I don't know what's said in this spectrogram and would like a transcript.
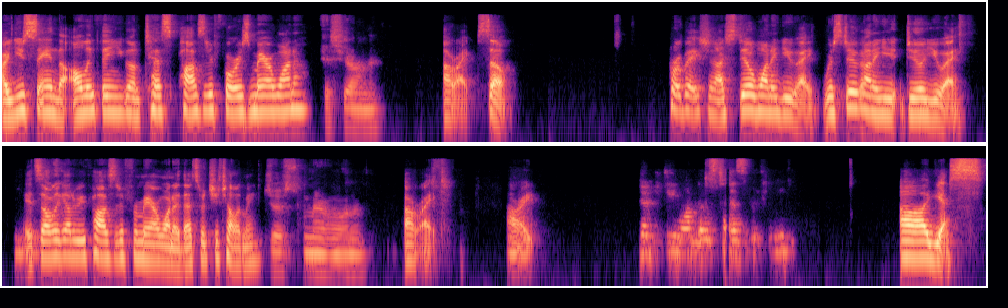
are you saying the only thing you're gonna test positive for is marijuana? Yes, Your Honor. All right, so probation, I still want a UA. We're still gonna u- do a UA. It's only gonna be positive for marijuana. That's what you're telling me. Just marijuana. All right. All right. Judge, do you want those tests with me? Uh, yes.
